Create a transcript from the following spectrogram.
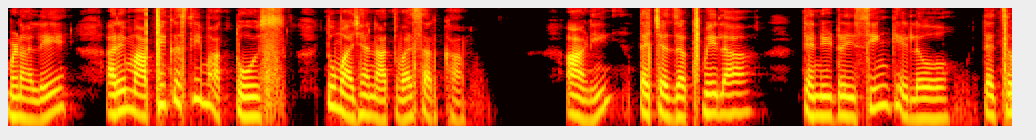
म्हणाले अरे माफी कसली मागतोस? तू माझ्या नातवासारखा. आणि त्याच्या जखमेला त्यांनी ड्रेसिंग केलं. त्याचं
